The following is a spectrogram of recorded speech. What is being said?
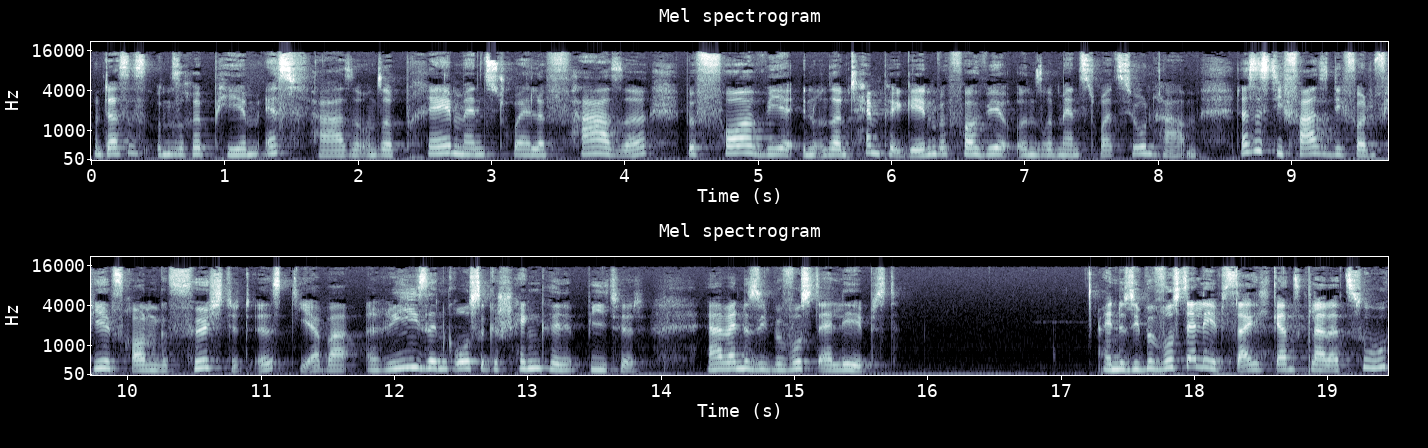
Und das ist unsere PMS-Phase, unsere prämenstruelle Phase, bevor wir in unseren Tempel gehen, bevor wir unsere Menstruation haben. Das ist die Phase, die von vielen Frauen gefürchtet ist, die aber riesengroße Geschenke bietet, ja, wenn du sie bewusst erlebst wenn du sie bewusst erlebst, sage ich ganz klar dazu,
